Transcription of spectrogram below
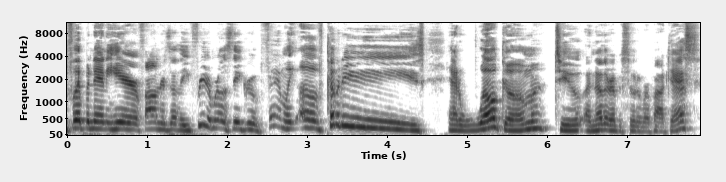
Flip and Dani here, founders of the Freedom Real Estate Group family of companies. And welcome to another episode of our podcast.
